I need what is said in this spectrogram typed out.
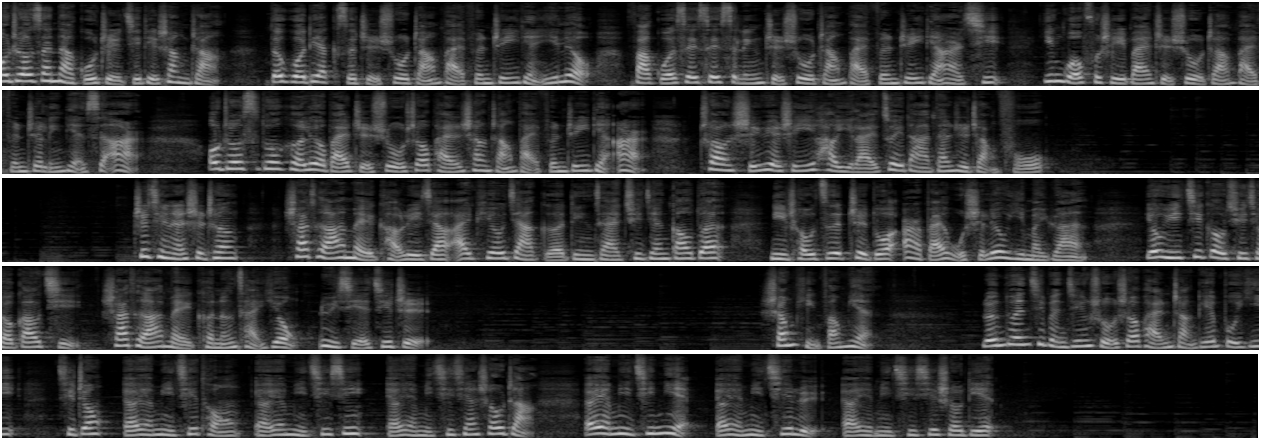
欧洲三大股指集体上涨，德国 D X 指数涨百分之一点一六，法国 C C 四零指数涨百分之一点二七，英国富时一百指数涨百分之零点四二，欧洲斯托克六百指数收盘上涨百分之一点二，创十月十一号以来最大单日涨幅。知情人士称，沙特阿美考虑将 I P O 价格定在区间高端，拟筹资至多二百五十六亿美元。由于机构需求高企，沙特阿美可能采用绿鞋机制。商品方面，伦敦基本金属收盘涨跌不一，其中辽盐密七铜、辽盐密七锌、辽盐密七铅收涨，辽盐密七镍、辽盐密七铝、辽盐密七锡收跌。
